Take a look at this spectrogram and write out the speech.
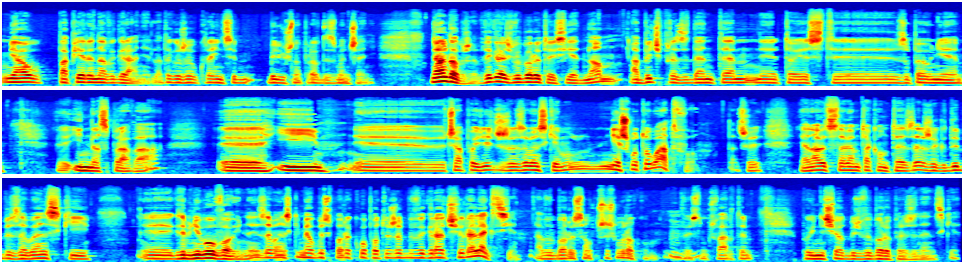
miał papiery na wygranie, dlatego że Ukraińcy byli już naprawdę zmęczeni. No ale dobrze, wygrać wybory to jest jedno, a być prezydentem y, to jest y, zupełnie y, inna sprawa. I trzeba powiedzieć, że Zełenskiemu nie szło to łatwo. Znaczy, ja nawet stawiam taką tezę, że gdyby Zełenski, y, gdyby nie było wojny, Zełenski miałby spore kłopoty, żeby wygrać reelekcję, a wybory są w przyszłym roku. W 2024 mhm. powinny się odbyć wybory prezydenckie.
